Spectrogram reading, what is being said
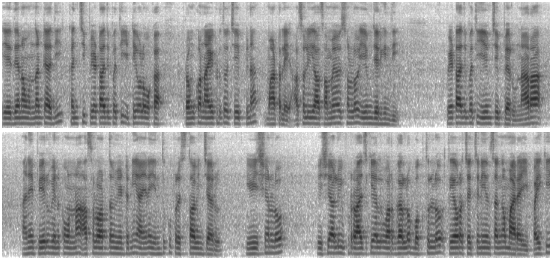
ఏదైనా ఉందంటే అది కంచి పీఠాధిపతి ఇటీవల ఒక ప్రముఖ నాయకుడితో చెప్పిన మాటలే. అసలు ఆ సమావేశంలో ఏం జరిగింది? పీఠాధిపతి ఏం చెప్పారు? నారా అనే పేరు వెనుక ఉన్న అసలు అర్థం ఏంటని ఆయన ఎందుకు ప్రస్తావించారు? ఈ విషయంలో విషయాలు ఇప్పుడు రాజకీయ వర్గాల్లో భక్తుల్లో తీవ్ర చర్చనీయాంశంగా మారాయి. పైకి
